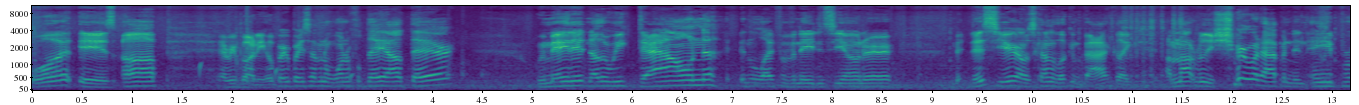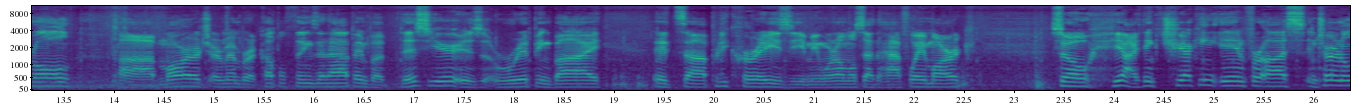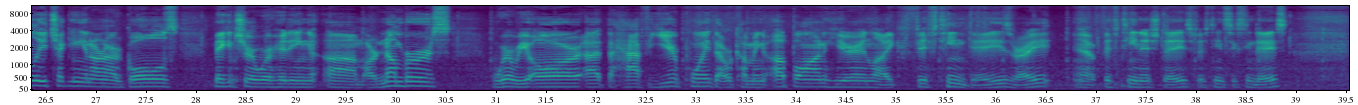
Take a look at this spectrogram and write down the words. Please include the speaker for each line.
Speaker 1: What is up, everybody? Hope everybody's having a wonderful day out there. We made it another week down in the life of an agency owner. This year, I was kind of looking back, like, I'm not really sure what happened in April, uh, March. I remember a couple things that happened, but this year is ripping by. It's uh, pretty crazy. I mean, we're almost at the halfway mark. So, yeah, I think checking in for us internally, checking in on our goals, making sure we're hitting um, our numbers, where we are at the half year point that we're coming up on here in like 15 days, right? Yeah, 15-ish days, 15, 16 days.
